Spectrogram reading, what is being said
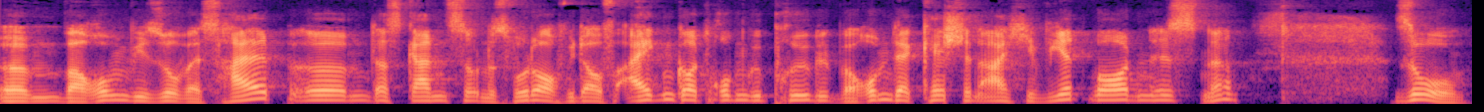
Ähm, warum, wieso, weshalb ähm, das Ganze. Und es wurde auch wieder auf Eigengott rumgeprügelt, warum der Cache denn archiviert worden ist. Ne? So,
